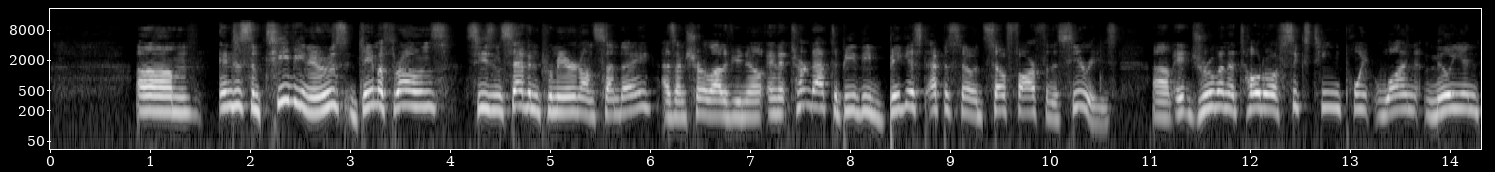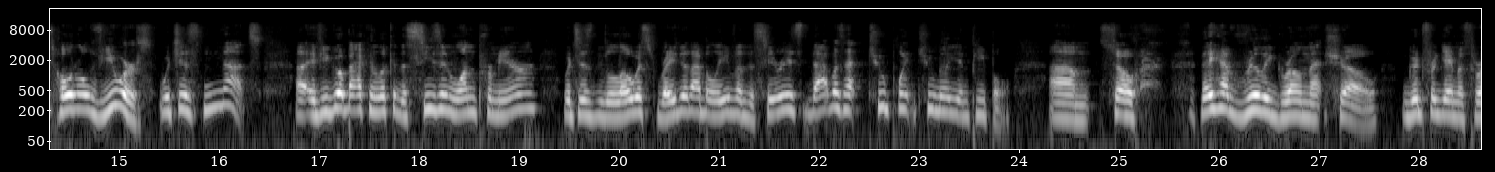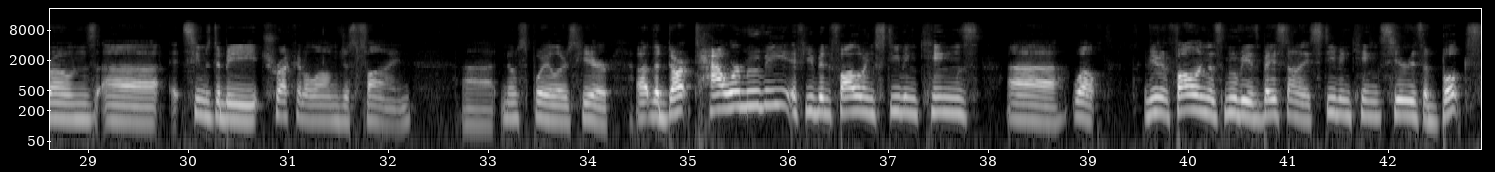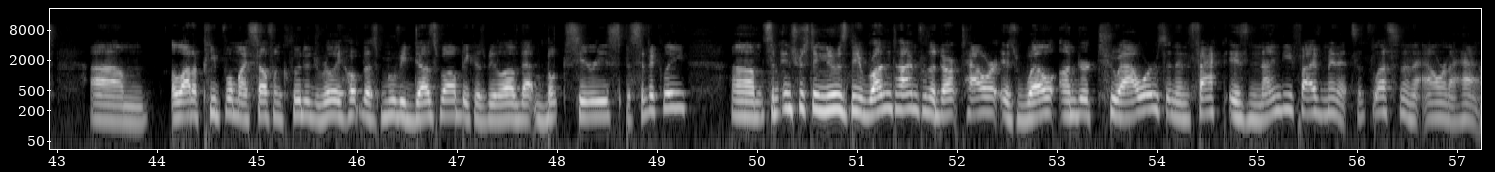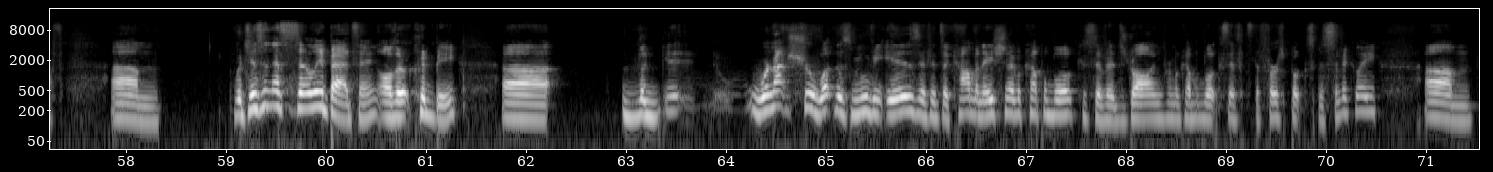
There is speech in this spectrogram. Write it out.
Um, into some TV news. Game of Thrones season seven premiered on Sunday, as I'm sure a lot of you know, and it turned out to be the biggest episode so far for the series. Um, it drew in a total of 16.1 million total viewers, which is nuts. Uh, if you go back and look at the season one premiere, which is the lowest rated, I believe, of the series, that was at 2.2 million people. Um, so they have really grown that show. Good for Game of Thrones. Uh, it seems to be trucking along just fine. Uh, no spoilers here. Uh, the Dark Tower movie, if you've been following Stephen King's, uh, well, if you've been following this movie, is based on a Stephen King series of books. Um, a lot of people, myself included, really hope this movie does well because we love that book series specifically. Um, some interesting news: the runtime for the Dark Tower is well under two hours, and in fact is 95 minutes. It's less than an hour and a half, um, which isn't necessarily a bad thing, although it could be. Uh, the we're not sure what this movie is. If it's a combination of a couple books, if it's drawing from a couple books, if it's the first book specifically. Um,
